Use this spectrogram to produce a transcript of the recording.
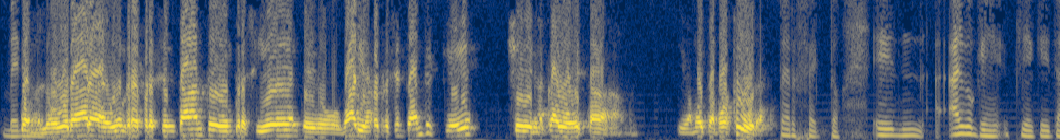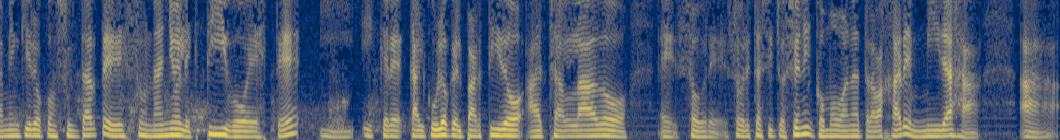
bueno, lograr a un representante, un presidente o varios representantes que lleven a cabo esta, digamos, postura. Perfecto. Algo que, que- también quiero consultarte es un año electivo este y, y cre- calculo que el partido ha charlado eh, sobre, sobre esta situación y cómo van a trabajar en miras a, a,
